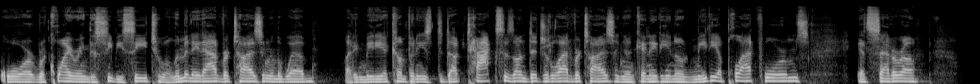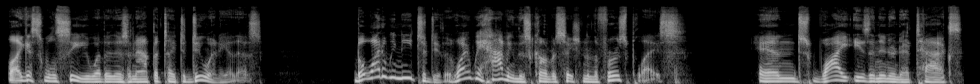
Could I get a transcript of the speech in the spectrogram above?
or requiring the CBC to eliminate advertising on the web, letting media companies deduct taxes on digital advertising on Canadian owned media platforms, etc. Well, I guess we'll see whether there's an appetite to do any of this. But why do we need to do this? Why are we having this conversation in the first place? And why is an internet tax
